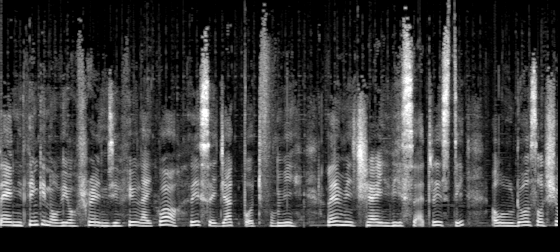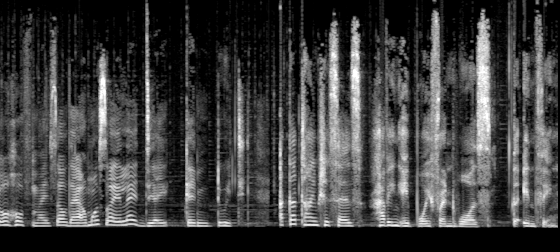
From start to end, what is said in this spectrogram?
Then thinking of your friends, you feel like, wow, this is a jackpot for me. Let me try this at least. I would also show off myself that I'm also a lady. I can do it. At that time, she says, having a boyfriend was the in thing,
